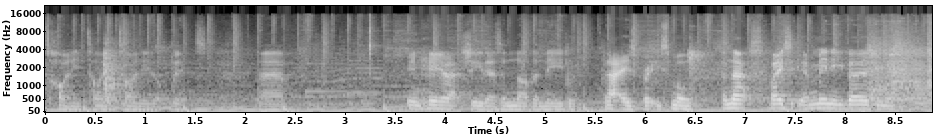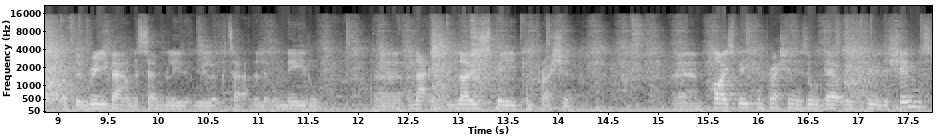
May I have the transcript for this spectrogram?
tiny, tiny, tiny little bits. Um, in here actually there's another needle. That is pretty small and that's basically a mini version of, of the rebound assembly that we looked at, the little needle. Uh, and that is low speed compression. Um, high speed compression is all dealt with through the shims.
